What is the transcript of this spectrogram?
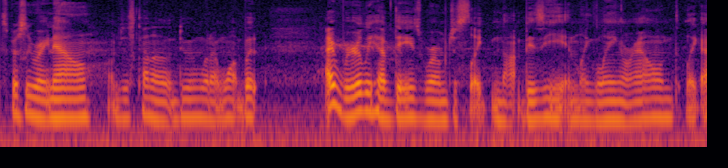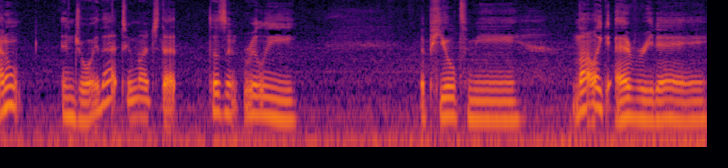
Especially right now, I'm just kind of doing what I want. But I rarely have days where I'm just like not busy and like laying around. Like, I don't enjoy that too much. That doesn't really appeal to me. Not like every day.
